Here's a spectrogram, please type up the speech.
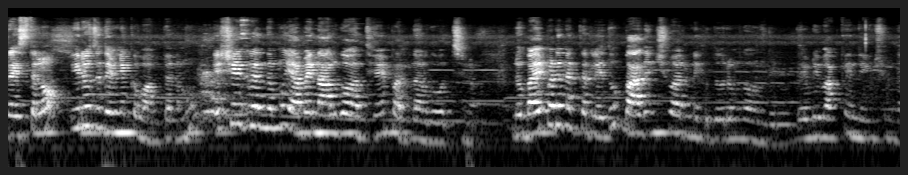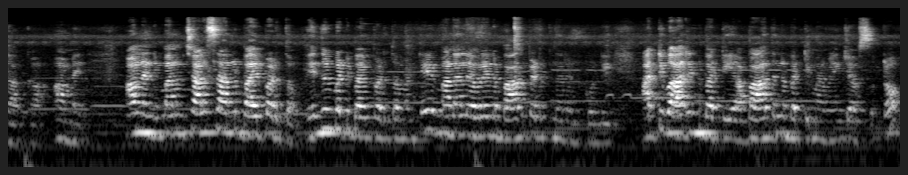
క్రైస్తలో ఈరోజు దేవుని యొక్క వాగ్దానము. యశ్వ గ్రంథము యాభై నాలుగో అధ్యాయం పద్నాలుగో వచ్చిన. నువ్వు భయపడనక్కర్లేదు బాధించేవారు నీకు దూరంగా ఉంది దేవుడి వాక్యం దించుగాక ఆమె అవునండి మనం చాలాసార్లు భయపడతాం. ఎందుకు బట్టి భయపడతాం అంటే మనల్ని ఎవరైనా బాధ పెడుతున్నారు అనుకోండి అట్టి వారిని బట్టి ఆ బాధను బట్టి మనం ఏం చేస్తుంటాం?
